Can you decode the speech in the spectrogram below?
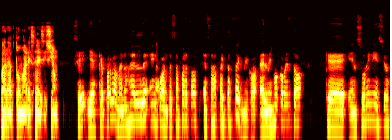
para tomar esa decisión. Sí, y es que por lo menos él, en cuanto a esos aspectos, esos aspectos técnicos, él mismo comentó que en sus inicios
